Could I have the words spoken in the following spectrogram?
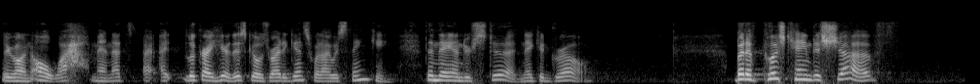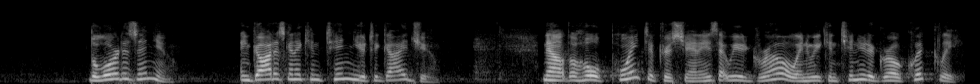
they're going, oh, wow, man, that's, I, I, look right here. This goes right against what I was thinking. Then they understood and they could grow. But if push came to shove, the Lord is in you. And God is going to continue to guide you. Now, the whole point of Christianity is that we would grow and we continue to grow quickly.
